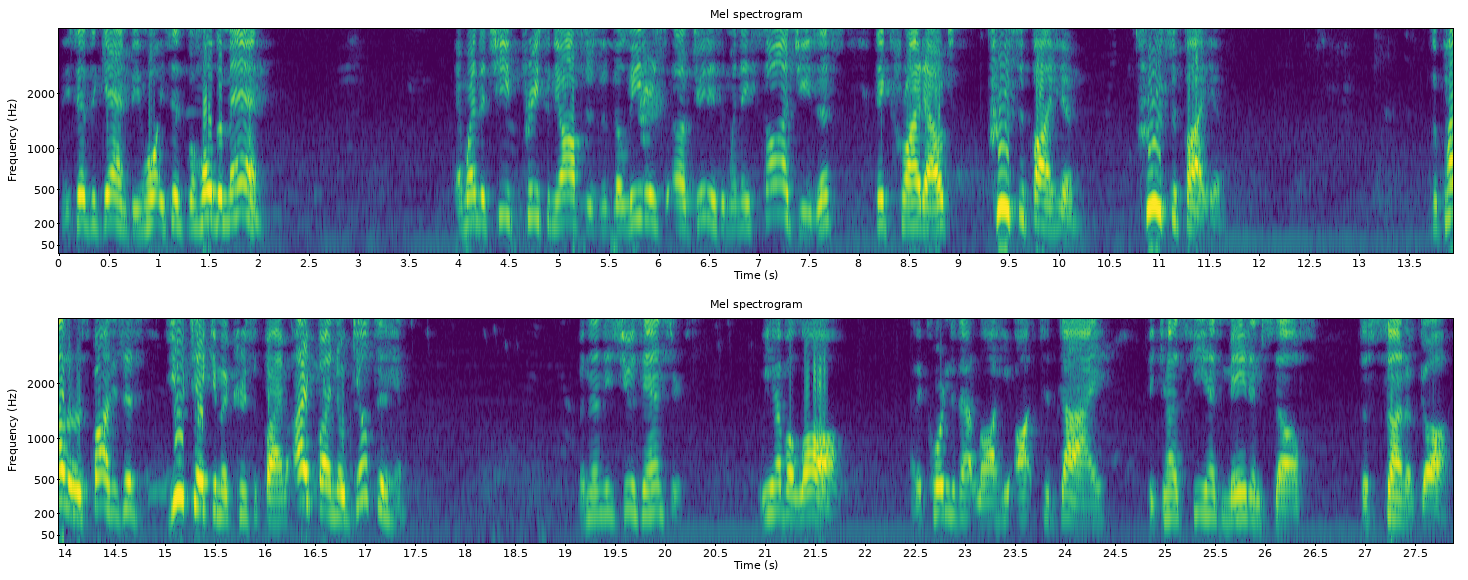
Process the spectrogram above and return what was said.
And he says again, behold, he says, behold the man. And when the chief priests and the officers, the, the leaders of Judaism, when they saw Jesus, they cried out, crucify him! Crucify him! So Pilate responds, he says, you take him and crucify him. I find no guilt in him. But then these Jews answered, We have a law, and according to that law, he ought to die because he has made himself the Son of God.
